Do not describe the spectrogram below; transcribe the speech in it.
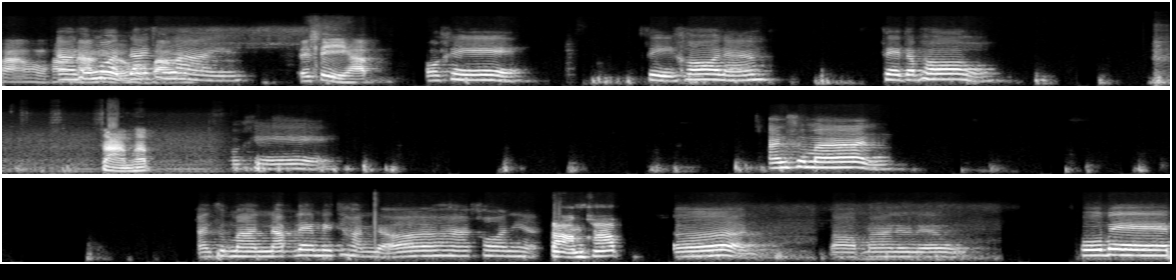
ฟังผมเข้าอ่าห้องน้ำทั้งหมดอยู่ได้ผฟัเท่างไหร่ได้สี่ครับ โอเคสี่ข้อนะเศรษฐพงศ์สามครับ โอเค อัญสุมาน อัญสุมานนับเลขไม่ทันเดี๋ยวห้าข้อเนี่ย สามครับ เออ ตอบมาเร็วๆภูเบศ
